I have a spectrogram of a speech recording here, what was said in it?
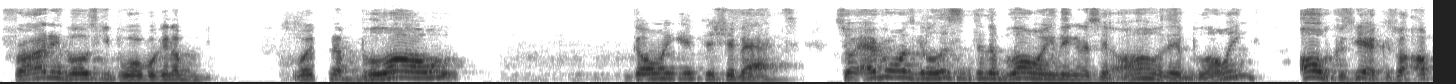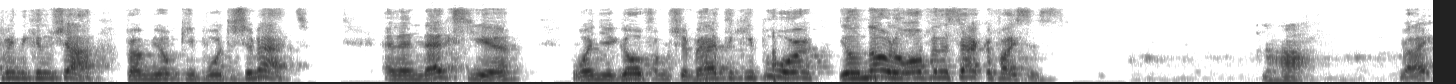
Friday blows Kippur, we're gonna we're gonna blow going into Shabbat. So everyone's gonna listen to the blowing. They're gonna say, "Oh, they're blowing." Oh, because yeah, because we're upping the kedusha from Yom Kippur to Shabbat. And then next year, when you go from Shabbat to Kippur, you'll know to offer the sacrifices Uh-huh. right?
